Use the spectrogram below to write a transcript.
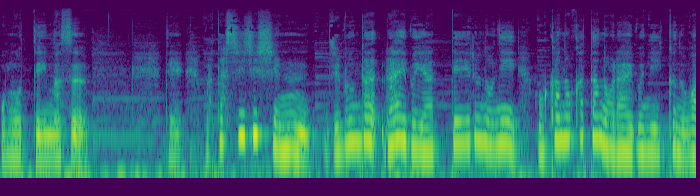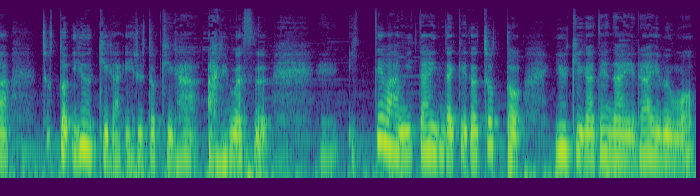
思っています。で私自身自分がライブやっているのに他の方のライブに行くのはちょっと勇気がいる時があります、え行ってはみたいんだけどちょっと勇気が出ないライブも、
